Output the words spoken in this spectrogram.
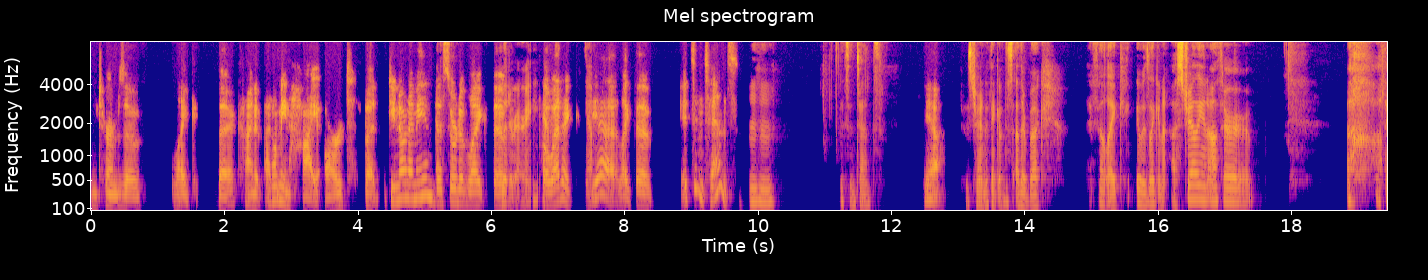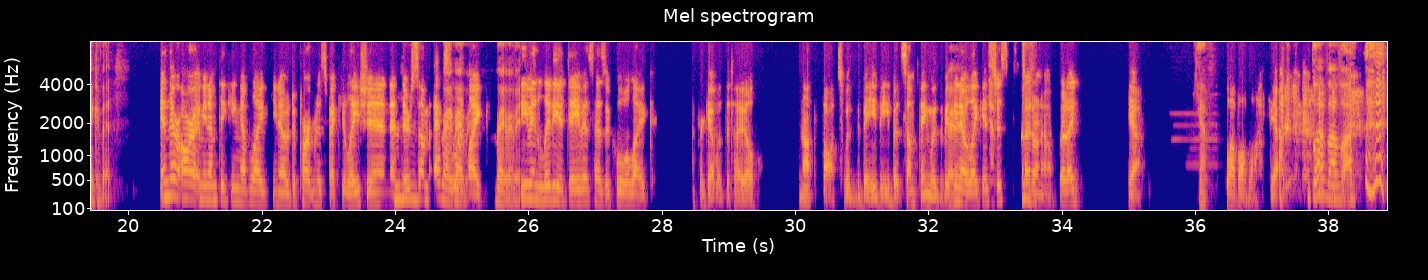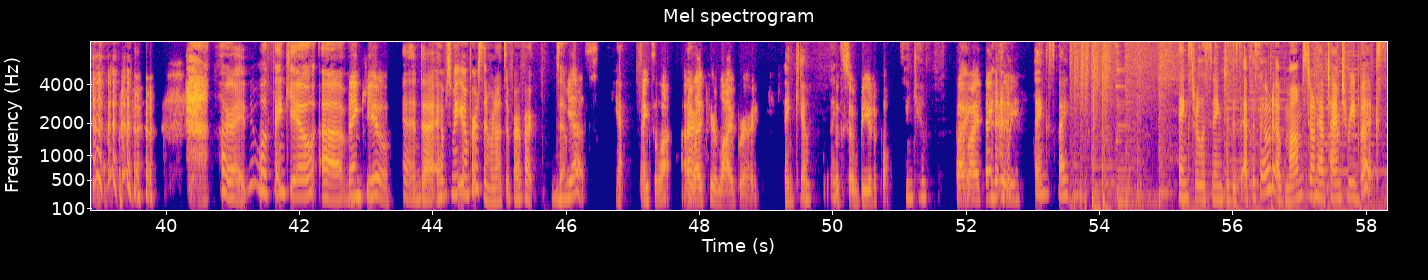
in terms of like the kind of I don't mean high art, but do you know what I mean? The sort of like the literary, poetic, yeah, yeah. like the it's intense. Mm-hmm. It's intense. Yeah, I was trying to think of this other book. I felt like it was like an Australian author. Oh, I'll think of it. And there are, I mean, I'm thinking of like, you know, Department of Speculation, and mm-hmm. there's some excellent, right, right, right. like, right, right, right. Even Lydia Davis has a cool, like, I forget what the title not thoughts with the baby, but something with the baby. Right. You know, like it's yeah. just I don't know. But I yeah. Yeah. Blah blah blah. Yeah. blah blah blah. All right. Well, thank you. Um, thank you. And uh, I hope to meet you in person. We're not too far apart. So. Yes. Yeah. Thanks a lot. I All like right. your library. Thank you. Thanks. Looks so beautiful. Thank you. Bye bye. Thanks, Libby. Thanks. Bye. Thanks for listening to this episode of Moms Don't Have Time to Read Books.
